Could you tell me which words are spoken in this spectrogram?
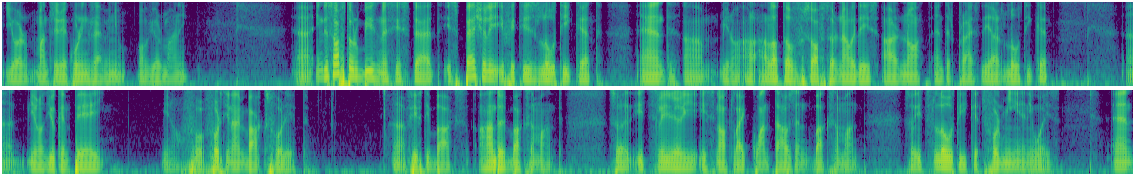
your monthly recurring revenue of your money. Uh, in the software business instead especially if it is low ticket and um, you know a, a, lot of software nowadays are not enterprise they are low ticket uh, you know you can pay you know, for 49 bucks for it, uh, 50 bucks, 100 bucks a month. So it's literally it's not like 1,000 bucks a month. So it's low ticket for me, anyways. And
